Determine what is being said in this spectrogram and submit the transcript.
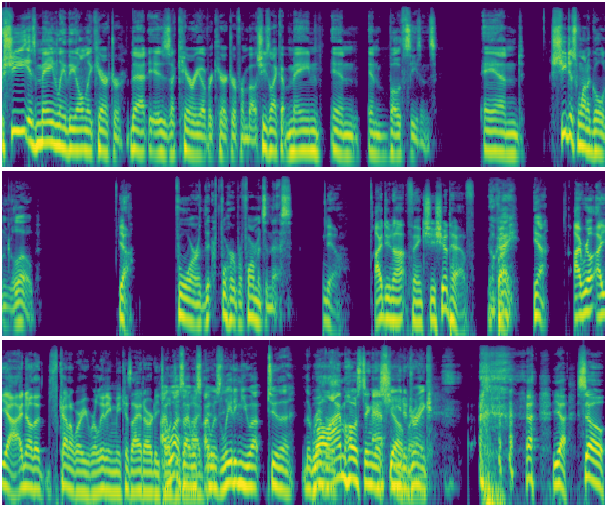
She is mainly the only character that is a carryover character from both. She's like a main in in both seasons and she just won a Golden Globe. Yeah, for the, for her performance in this. Yeah, I do not think she should have. Okay. Yeah. I real uh, yeah I know that kind of where you were leading me because I had already told I was I was I, I, was leading you up to the the well I'm hosting this show you to drink yeah so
